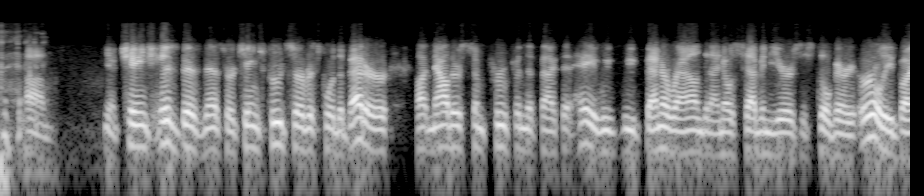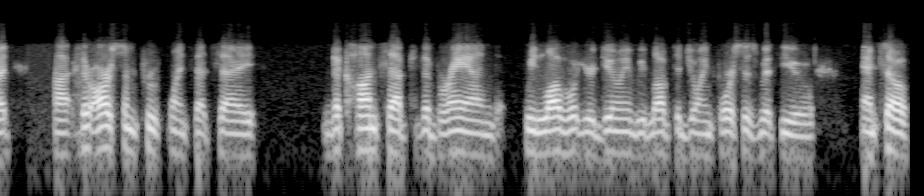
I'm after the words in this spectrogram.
um, you know, change his business or change food service for the better. Uh, now there's some proof in the fact that, hey, we've, we've been around and I know seven years is still very early, but uh, there are some proof points that say the concept, the brand, we love what you're doing. We'd love to join forces with you. And so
